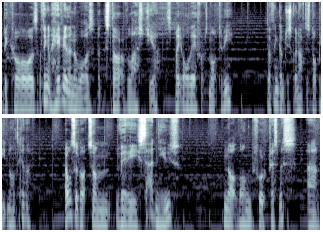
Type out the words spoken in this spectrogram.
because I think I'm heavier than I was at the start of last year, despite all the efforts not to be. So I think I'm just going to have to stop eating altogether. I also got some very sad news not long before Christmas. Um,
